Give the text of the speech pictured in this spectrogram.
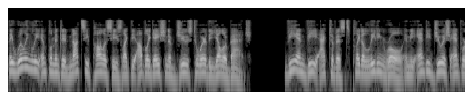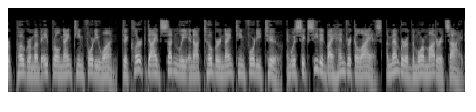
They willingly implemented Nazi policies like the obligation of Jews to wear the yellow badge. VNV activists played a leading role in the anti-Jewish Antwerp pogrom of April 1941. De Clercq died suddenly in October 1942, and was succeeded by Hendrik Elias, a member of the more moderate side.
